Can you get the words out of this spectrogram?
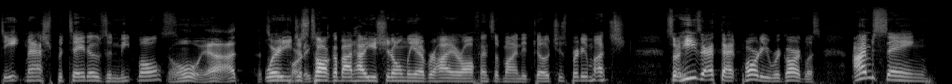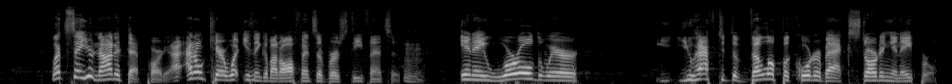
to eat mashed potatoes and meatballs. Oh yeah, that's where you party. just talk about how you should only ever hire offensive-minded coaches, pretty much. So he's at that party regardless. I'm saying, let's say you're not at that party. I, I don't care what you think about offensive versus defensive. Mm-hmm. In a world where y- you have to develop a quarterback starting in April,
